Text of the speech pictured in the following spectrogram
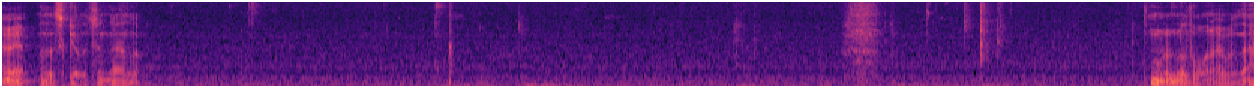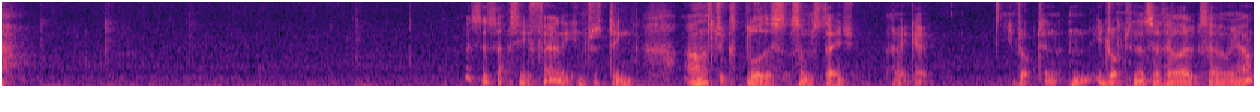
Oh yeah, a skeleton there, look. Another one over there. This is actually fairly interesting. I'll have to explore this at some stage. There we go. He dropped in and he dropped in and said hello, so here we are.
